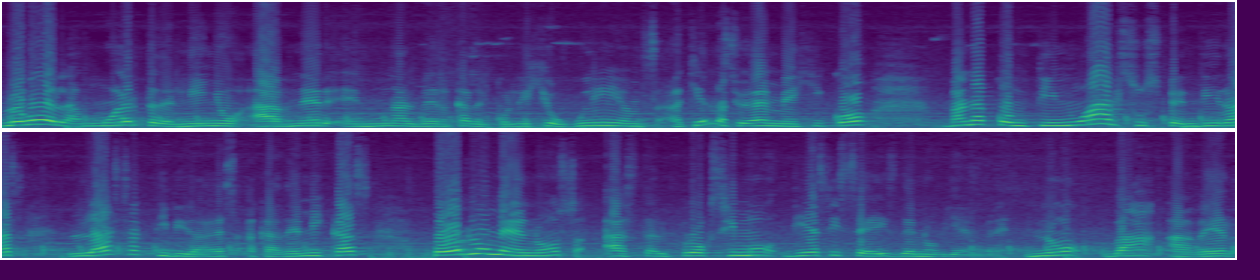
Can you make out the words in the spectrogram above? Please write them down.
Luego de la muerte del niño Abner en una alberca del colegio Williams aquí en la Ciudad de México, van a continuar suspendidas las actividades académicas por lo menos hasta el próximo 16 de noviembre. No va a haber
